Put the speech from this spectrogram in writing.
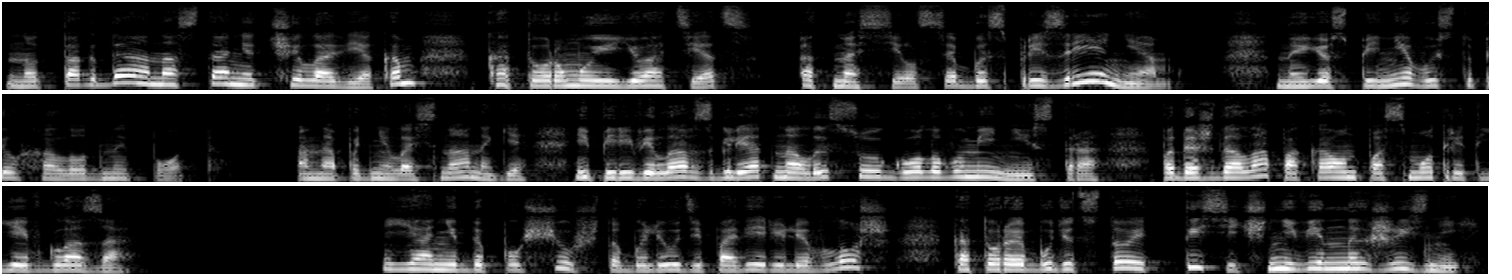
Но тогда она станет человеком, к которому ее отец относился бы с презрением. На ее спине выступил холодный пот. Она поднялась на ноги и перевела взгляд на лысую голову министра, подождала, пока он посмотрит ей в глаза. «Я не допущу, чтобы люди поверили в ложь, которая будет стоить тысяч невинных жизней.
